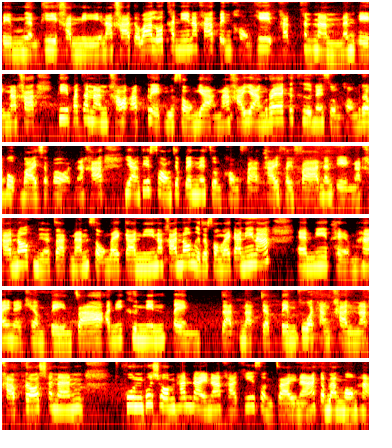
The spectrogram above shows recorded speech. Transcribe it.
เต็มเหมือนพี่คันนี้นะคะ แต่ว่ารถคันนี้นะคะเป็นของพี่พัฒนันนั่นเองนะคะ พี่พัฒนันเขาอัปเกรดอยู่ 2 อย่างนะคะ อย่างแรกก็คือในส่วนของระบบบายสปอร์ตนะคะ อย่างที่ 2 จะเป็นในส่วนของฝาท้ายไฟฟ้านั่นเองนะคะ นอกเหนือจากนั้น 2 รายการนี้นะคะ นอกเหนือจาก 2 รายการนี้นะแอนนี่แถมให้ในแคมเปญจ้า อันนี้คือเน้นแต่งจัดหนักจัดเต็มทั่วทั้งคันนะคะ เพราะฉะนั้น คุณผู้ชมท่านใดนะคะที่สนใจนะกำลังมองหา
